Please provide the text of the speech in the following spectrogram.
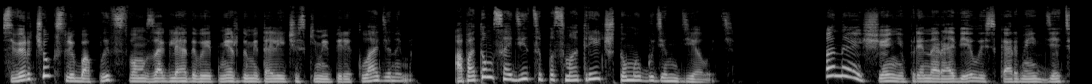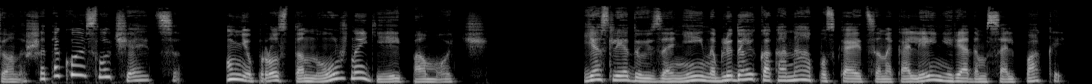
Сверчок с любопытством заглядывает между металлическими перекладинами, а потом садится посмотреть, что мы будем делать. Она еще не приноровилась кормить детеныша. Такое случается. Мне просто нужно ей помочь. Я следую за ней, наблюдаю, как она опускается на колени рядом с альпакой,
